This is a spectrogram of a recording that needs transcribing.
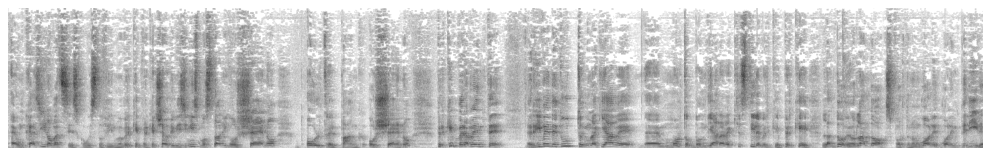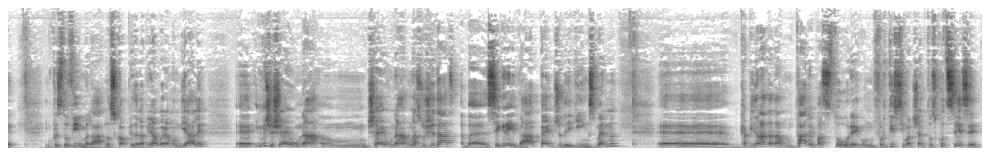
È un casino pazzesco questo film perché? Perché c'è un revisionismo storico osceno, oltre il punk, osceno, perché veramente rivede tutto in una chiave eh, molto bondiana vecchio stile perché? perché laddove Orlando Oxford non vuole, vuole impedire in questo film la, lo scoppio della prima guerra mondiale eh, invece c'è, una, um, c'è una, una, società beh, segreta peggio dei Kingsmen eh, capitonata da un tale pastore con un fortissimo accento scozzese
